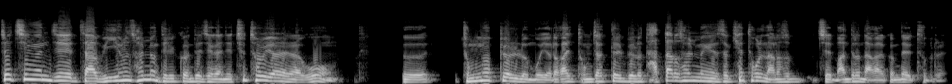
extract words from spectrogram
스트레칭은 이제 다 위는 설명드릴 건데 제가 이제 tutorial이라고 그 종목별로 뭐 여러 가지 동작들별로 다 따로 설명해서 category를 나눠서 제 만들어 나갈 겁니다 유튜브를.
